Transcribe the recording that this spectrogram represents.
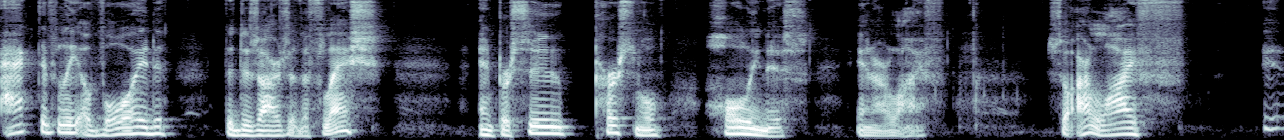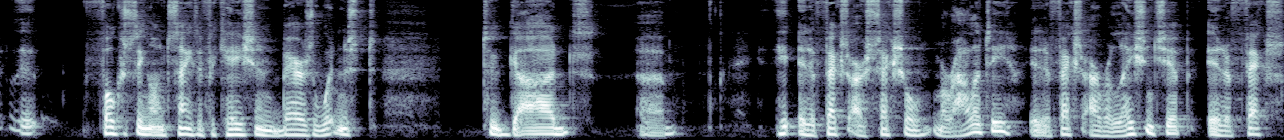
actively avoid the desires of the flesh and pursue personal holiness in our life. So, our life, it, it, focusing on sanctification, bears witness to God's. Um, it affects our sexual morality, it affects our relationship, it affects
